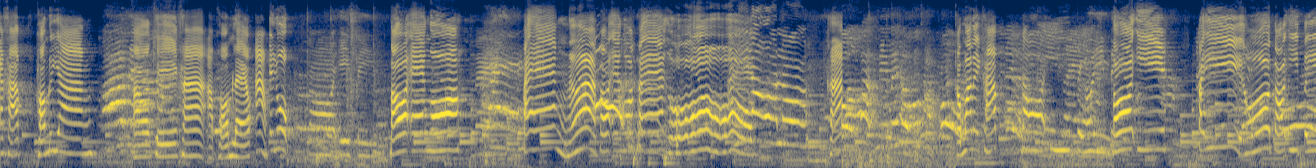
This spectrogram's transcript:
นะครับ พร้อมหรือยังอ่าโอเคค่ะอะพร้อมแล้วอะให้ลูกตอเอเตตอแองอแตงนะตอแองอแตงโอ้โหโลครับมีไม่ถูกคำว่าอะไรครับตออีตีตออีตีโอ้ตออีตี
